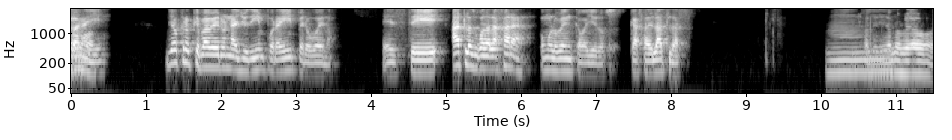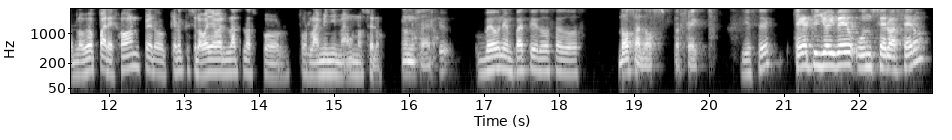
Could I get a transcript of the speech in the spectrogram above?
por ahí. Yo creo que va a haber una ayudín por ahí, pero bueno. Este, Atlas Guadalajara, ¿cómo lo ven, caballeros? Casa del Atlas. Mm, Híjole, yo lo veo, lo veo parejón, pero creo que se lo va a llevar el Atlas por, por la mínima 1-0. 1-0. Veo un empate 2 a 2. 2 a 2, perfecto. ¿Y usted? Fíjate, yo ahí veo un 0 a 0.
